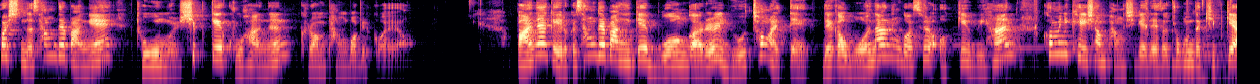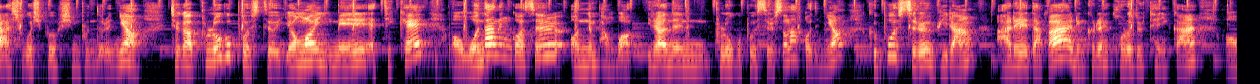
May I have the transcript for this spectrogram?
훨씬 더 상대방의 도움을 쉽게 구하는 그런 방법일 거예요. 만약에 이렇게 상대방에게 무언가를 요청할 때 내가 원하는 것을 얻기 위한 커뮤니케이션 방식에 대해서 조금 더 깊게 아시고 싶으신 분들은요. 제가 블로그 포스트 영어 이메일 에티켓 어, 원하는 것을 얻는 방법이라는 블로그 포스트를 써놨거든요. 그 포스트를 위랑 아래에다가 링크를 걸어둘 테니까 어,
